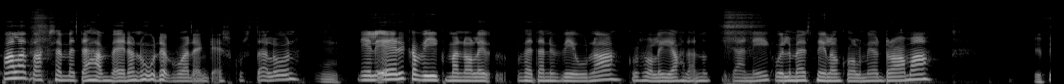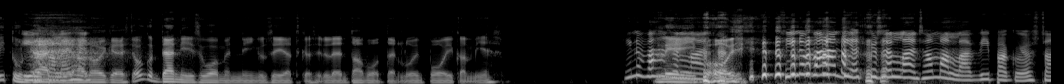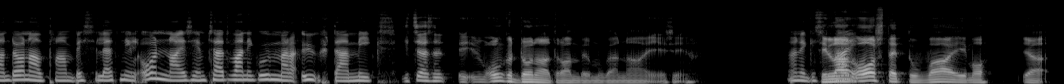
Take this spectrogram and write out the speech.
Palataksemme tähän meidän uuden vuoden keskusteluun. Mm. Niin eli Erika Wigman oli vetänyt viunaa, kun se oli jahdannut Danny, kun ilmeisesti niillä on kolmiodraamaa. Vitun Iltalehden. Danny ihan oikeesti. Onko Danny Suomen niin kuin sieltä silleen tavoitelluin poikamies? Siinä on vähän sellainen, siinä on vähän, tiedätkö, sellainen samanlainen vipa kuin jossain Donald Trumpissa, silleen, että niillä on naisia, mutta sä et vaan niinku ymmärrä yhtään miksi. Itse asiassa, onko Donald Trumpilla mukaan naisia? Ainakin Sillä on ostettu vaimo ja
